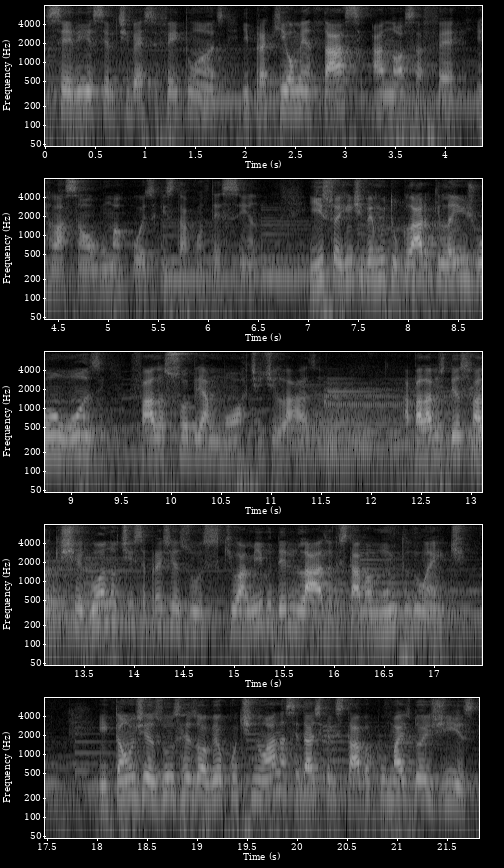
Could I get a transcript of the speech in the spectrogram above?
seria se ele tivesse feito antes e para que aumentasse a nossa fé em relação a alguma coisa que está acontecendo. E isso a gente vê muito claro que lá em João 11 fala sobre a morte de Lázaro. A palavra de Deus fala que chegou a notícia para Jesus que o amigo dele Lázaro estava muito doente. Então Jesus resolveu continuar na cidade que ele estava por mais dois dias.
